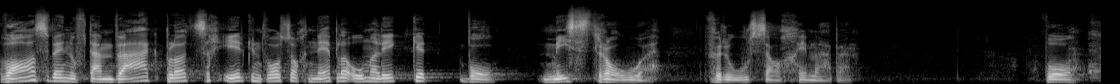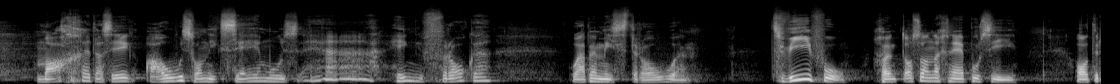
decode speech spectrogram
was, wenn auf dem Weg plötzlich irgendwo so Nebel rumliegen, die Misstrauen verursachen im Leben. Die machen, dass ich alles, was ich sehen muss, äh, hinterfragen und eben misstrauen. Zweifel könnte auch so ein Nebel sein. Oder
